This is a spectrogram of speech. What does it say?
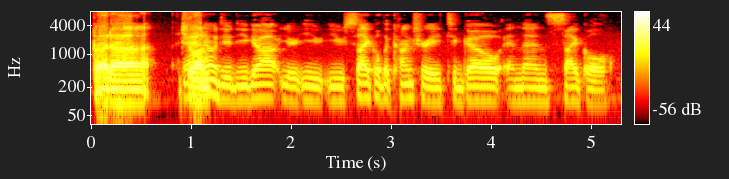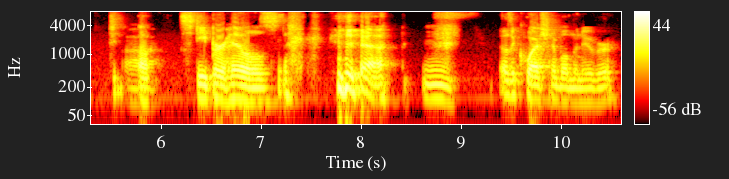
But uh, I Yeah, lot no, of dude. You go out. You you you cycle the country to go and then cycle. Uh, up steeper hills. yeah, mm. That was a questionable maneuver.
